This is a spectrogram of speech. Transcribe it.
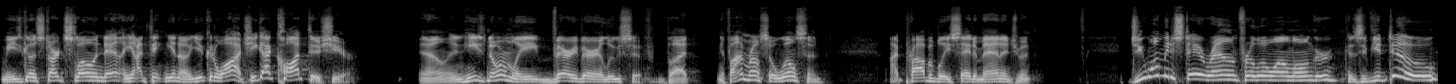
I mean, he's going to start slowing down. I think, you know, you could watch. He got caught this year. You know, and he's normally very, very elusive. But if I'm Russell Wilson, I'd probably say to management, "Do you want me to stay around for a little while longer? Because if you do,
